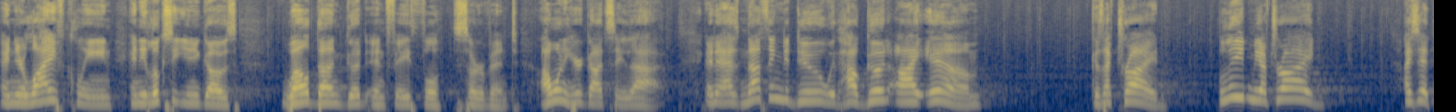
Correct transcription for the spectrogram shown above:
and your life clean, and He looks at you and He goes, Well done, good and faithful servant. I want to hear God say that. And it has nothing to do with how good I am, because I've tried. Believe me, I've tried. I said,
